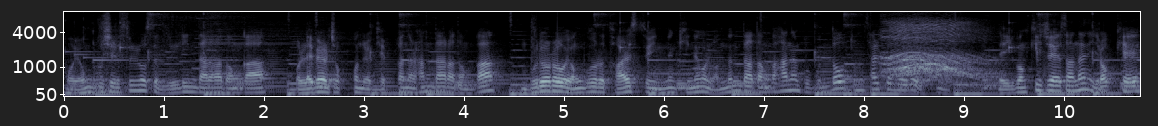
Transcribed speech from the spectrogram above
뭐 연구실 슬롯을 늘린다라던가 뭐 레벨 조건을 개편을 한다라던가 무료로 연구를 더할 수 있는 기능을 넣는다던가 하는 부분도 좀 살펴보고 있습니다. 네, 이번 퀴즈에서는 이렇게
